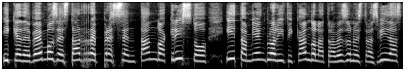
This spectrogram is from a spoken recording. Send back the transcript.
y que debemos de estar representando a Cristo y también glorificándola a través de nuestras vidas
